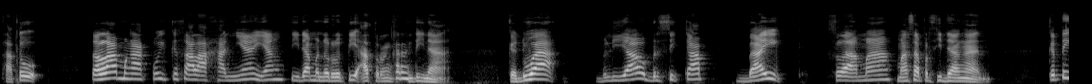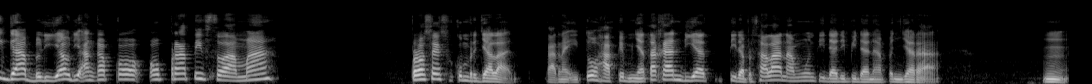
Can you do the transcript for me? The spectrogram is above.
satu telah mengakui kesalahannya yang tidak menuruti aturan karantina. Kedua, beliau bersikap baik selama masa persidangan. Ketiga, beliau dianggap kooperatif selama proses hukum berjalan. Karena itu hakim menyatakan dia tidak bersalah namun tidak dipidana penjara. Hmm.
